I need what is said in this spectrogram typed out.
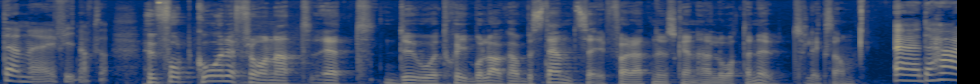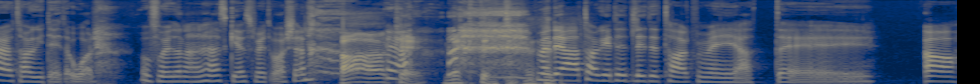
den är fin också. Hur fort går det från att ett, du och ett skivbolag har bestämt sig för att nu ska den här låten ut? Liksom? Eh, Det här har tagit ett år att få ut den här. Skrevs för ett år sedan. Ah, okej. Mäktigt. Men det har tagit ett litet tag för mig att... Eh, ja,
